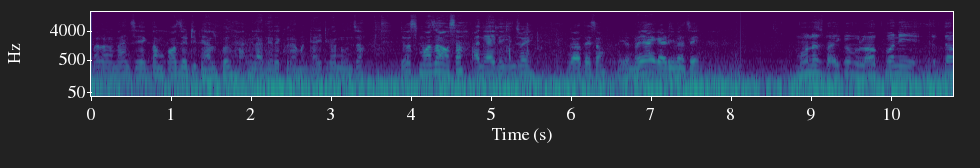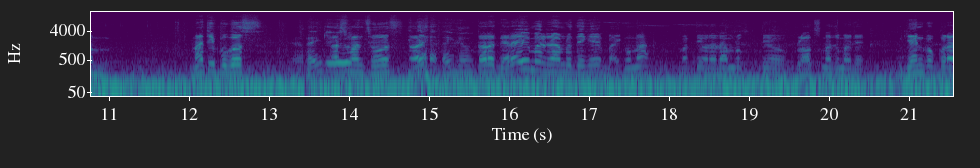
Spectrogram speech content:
तर मान्छे एकदम पोजिटिभ हेल्पफुल हामीलाई धेरै कुरामा गाइड गर्नुहुन्छ। जस मजा आउँछ अनि अहिले इन्जोय गर्दैछौँ। यो नयाँ गाडीमा चाहिँ। मनोज भाइको भ्लग पनि एकदम माथि पुगोस्। आसमान छोस् है? थ्याङ्क यू तर धेरै मैले राम्रो देखेँ भाइकोमा। कतिवटा राम्रो त्यो भ्लग्समा चाहिँ मैले ज्ञानको कुरा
